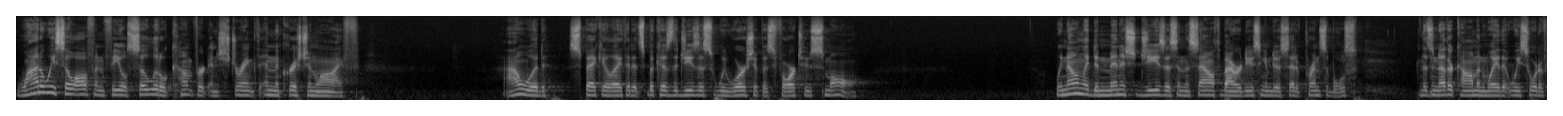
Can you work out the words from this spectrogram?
Why do we so often feel so little comfort and strength in the Christian life? I would speculate that it's because the Jesus we worship is far too small. We not only diminish Jesus in the South by reducing him to a set of principles, there's another common way that we sort of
